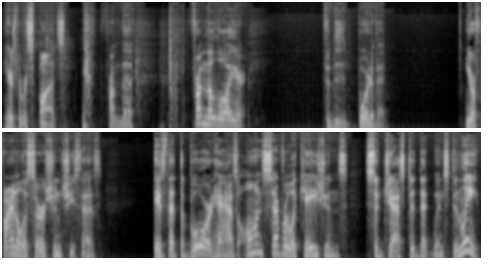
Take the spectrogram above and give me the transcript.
here's the response from the from the lawyer for the board of ed. Your final assertion, she says, is that the board has on several occasions suggested that Winston leave.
